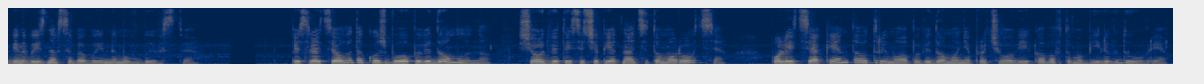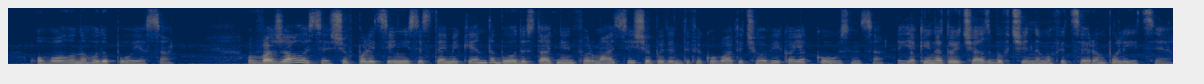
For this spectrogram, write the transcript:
він визнав себе винним у вбивстві. Після цього також було повідомлено, що у 2015 році поліція Кента отримала повідомлення про чоловіка в автомобілі в Дуврі, оголеного до пояса. Вважалося, що в поліційній системі Кента було достатньо інформації, щоб ідентифікувати чоловіка як Коузенса, який на той час був чинним офіцером поліції.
